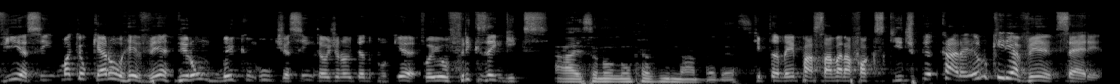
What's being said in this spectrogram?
vi, assim, uma que eu quero rever, virou um, meio que um cult, assim, até hoje eu não entendo porquê. Foi o Freaks and Geeks. Ah, esse eu não, nunca vi nada dessa. Que também passava na Fox Kids. Porque, cara, eu não queria ver série.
